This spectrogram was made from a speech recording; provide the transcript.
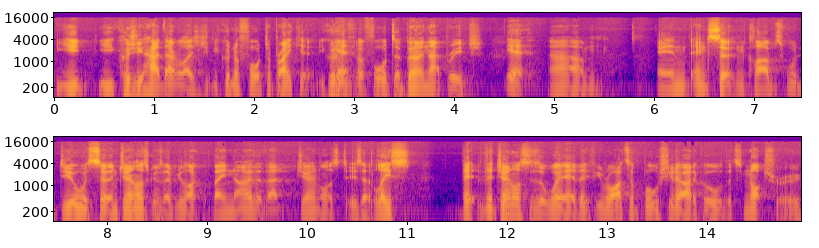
you you because you had that relationship, you couldn't afford to break it. You couldn't Yeah. afford to burn that bridge. Yeah, Um, and and certain clubs would deal with certain journalists because they'd be like they know that that journalist is at least the, the journalist is aware that if he writes a bullshit article that's not true,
